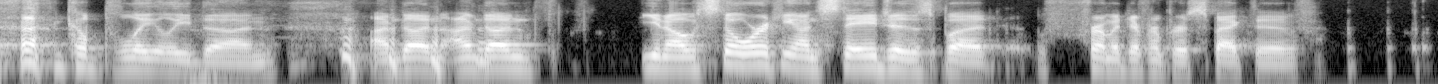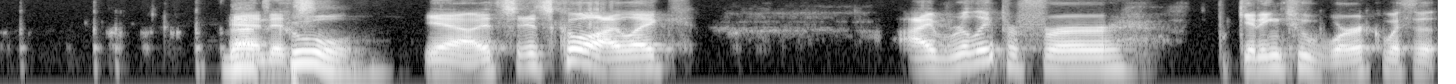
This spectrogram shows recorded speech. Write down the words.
Completely done. I'm done. I'm done. You know, still working on stages, but from a different perspective. That's cool. Yeah, it's it's cool. I like I really prefer getting to work with a,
